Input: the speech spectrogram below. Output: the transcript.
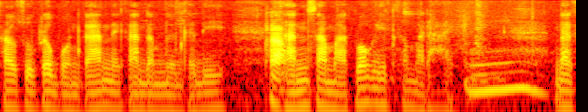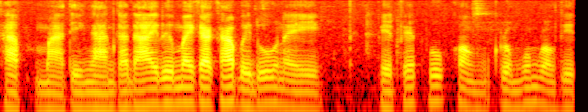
เข้าสู่กระบวนการในการดำเนินคดีครับท่านสามารถวอกอินเข้ามาได้อืมนะครับมาที่งานก็ได้หรือไม่ก็เข้าไปดูในเพจเฟซบุ๊กของกรมคุ้มครองสิ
